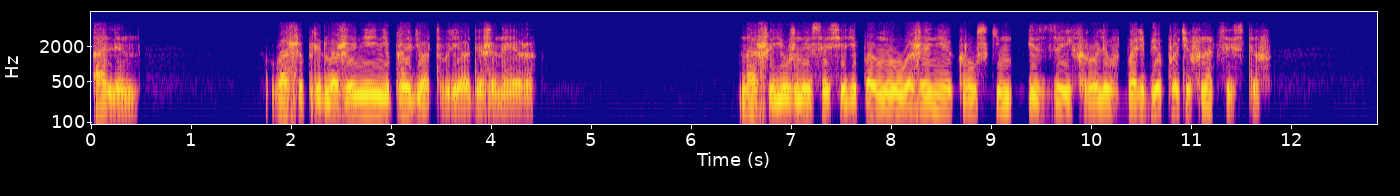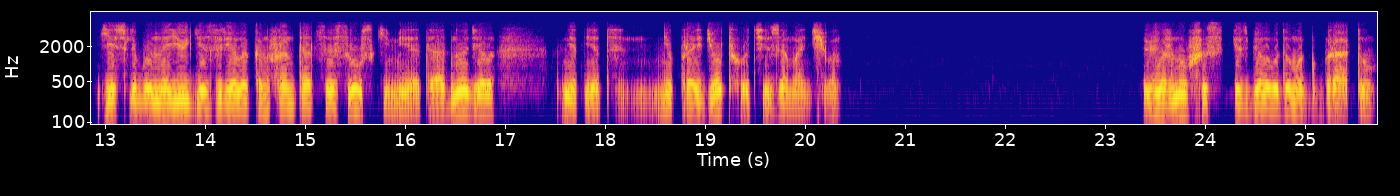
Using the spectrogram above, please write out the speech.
«Аллен, ваше предложение не пройдет в Рио-де-Жанейро. Наши южные соседи полны уважения к русским из-за их роли в борьбе против нацистов. Если бы на юге зрела конфронтация с русскими, это одно дело. Нет-нет, не пройдет, хоть и заманчиво. Вернувшись из Белого дома к брату,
